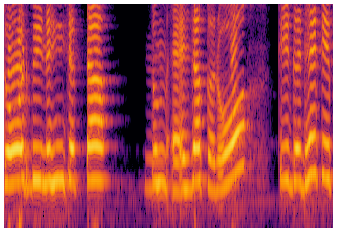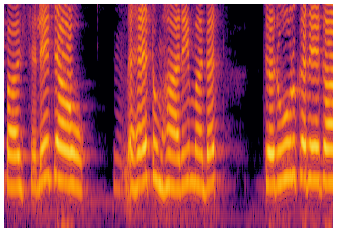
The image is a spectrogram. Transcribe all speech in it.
तोड़ भी नहीं सकता। तुम ऐसा करो कि गधे के पास चले जाओ। वह तुम्हारी मदद ज़रूर करेगा।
